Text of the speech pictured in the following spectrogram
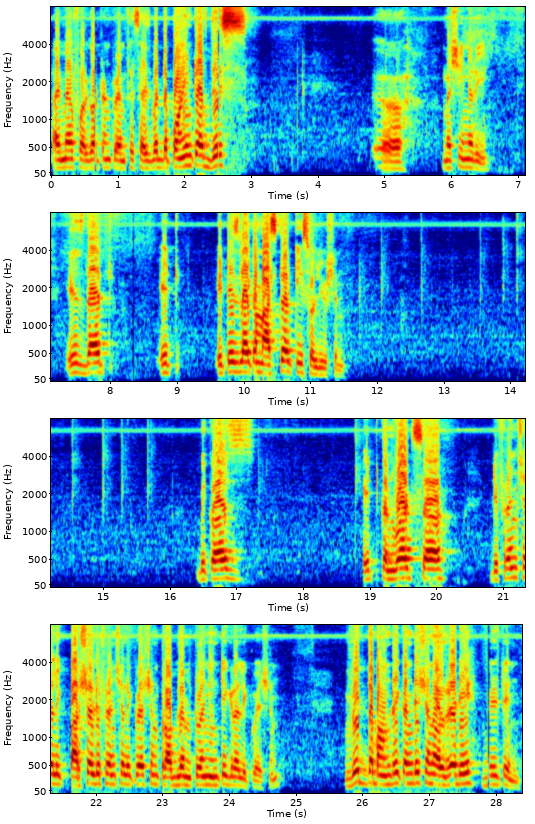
I may have forgotten to emphasize but the point of this uh, machinery is that it it is like a master key solution because it converts a differential partial differential equation problem to an integral equation with the boundary condition already built in.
